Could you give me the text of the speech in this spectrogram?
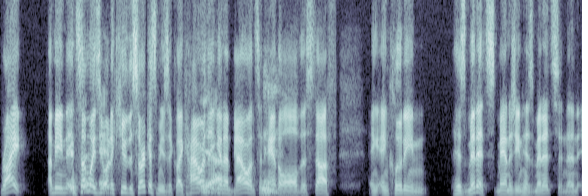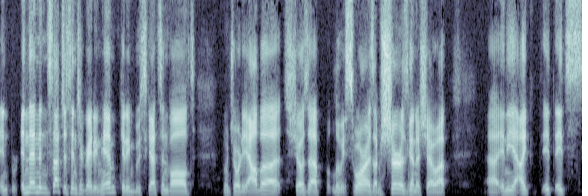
right. I mean, in some ways, you want to cue the circus music. Like, how are yeah. they going to balance and handle all this stuff, in, including his minutes, managing his minutes, and then in, and then it's not just integrating him, getting Busquets involved. When Jordi Alba shows up, Luis Suarez, I'm sure is going to show up. Uh, and he like it, it's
